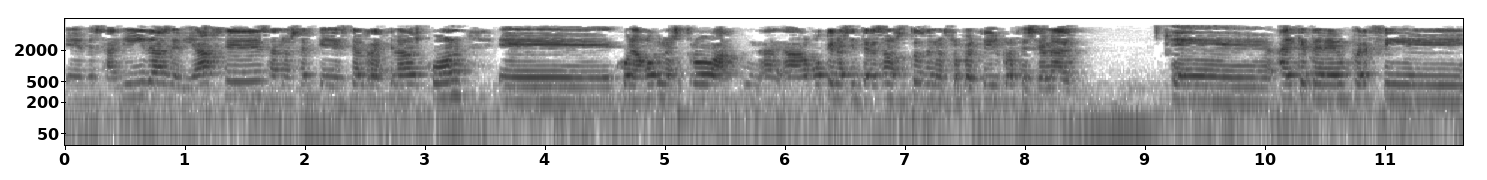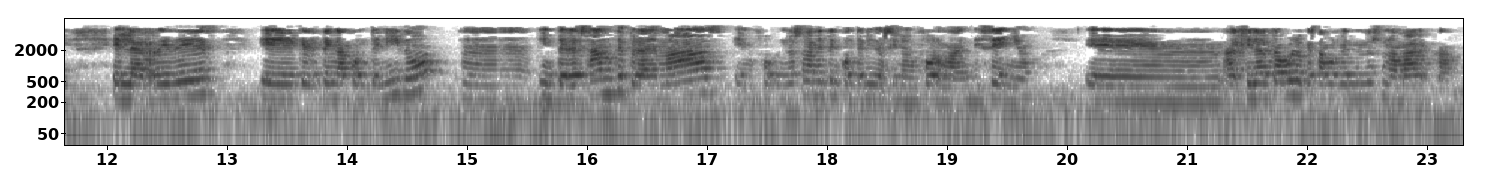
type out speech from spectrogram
eh, de salidas, de viajes, a no ser que estén relacionados con, con algo, que nuestro, algo que nos interesa a nosotros de nuestro perfil profesional. hay que tener un perfil en las redes que tenga contenido mm, interesante, pero además no solamente en contenido, sino en forma, en diseño eh, al fin y al cabo lo que estamos vendiendo es una marca.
